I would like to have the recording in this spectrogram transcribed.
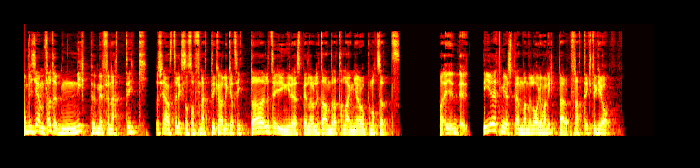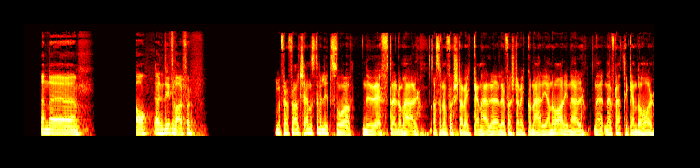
om vi jämför typ NIP med Fnatic så känns det liksom som Fnatic har lyckats hitta lite yngre spelare och lite andra talanger och på något sätt. Eh, det är ett mer spännande lag än vad NIP är. Fnatic tycker jag. Men ja, jag vet inte riktigt varför. Men framförallt känns det väl lite så nu efter de här, alltså den första veckan här, eller första veckorna här i januari när, när, när Fnatic ändå har,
